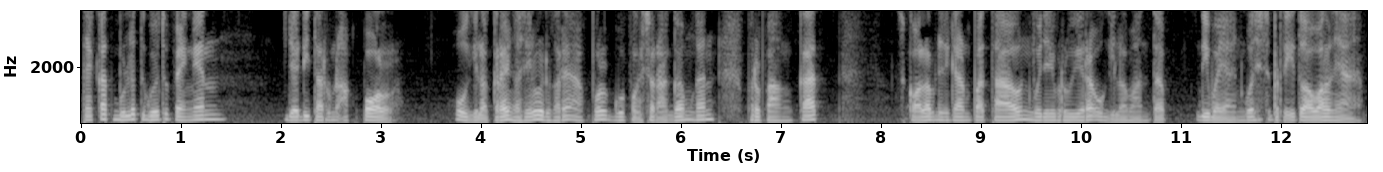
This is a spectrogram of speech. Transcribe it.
tekad bulat gue tuh pengen jadi taruna akpol. Oh gila keren gak sih lu dengarnya akpol? Gue pakai seragam kan berpangkat sekolah pendidikan 4 tahun gue jadi perwira. Oh gila mantap. Dibayangin gue sih seperti itu awalnya.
